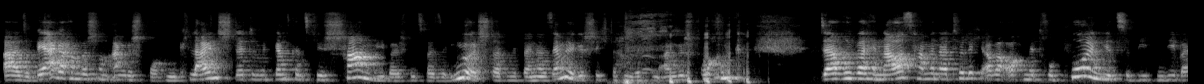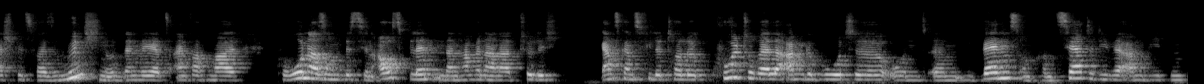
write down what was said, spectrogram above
Also Berge haben wir schon angesprochen, Kleinstädte mit ganz, ganz viel Charme, wie beispielsweise Ingolstadt mit deiner Semmelgeschichte haben wir schon angesprochen. Darüber hinaus haben wir natürlich aber auch Metropolen hier zu bieten, wie beispielsweise München. Und wenn wir jetzt einfach mal Corona so ein bisschen ausblenden, dann haben wir da natürlich ganz, ganz viele tolle kulturelle Angebote und ähm, Events und Konzerte, die wir anbieten.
